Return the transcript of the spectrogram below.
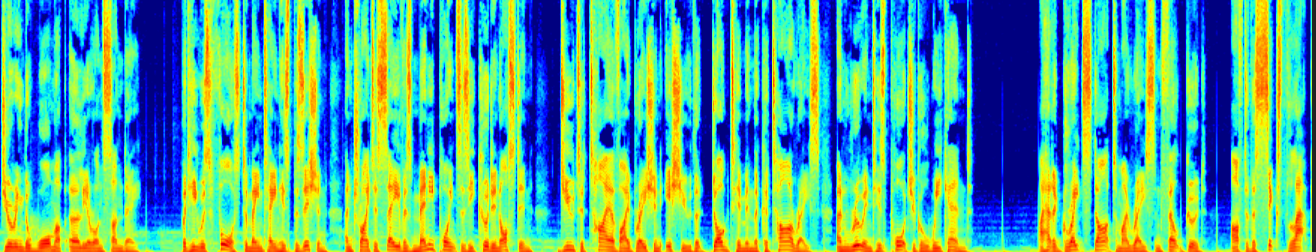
during the warm up earlier on Sunday. But he was forced to maintain his position and try to save as many points as he could in Austin due to tyre vibration issue that dogged him in the Qatar race and ruined his Portugal weekend. I had a great start to my race and felt good. After the sixth lap,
